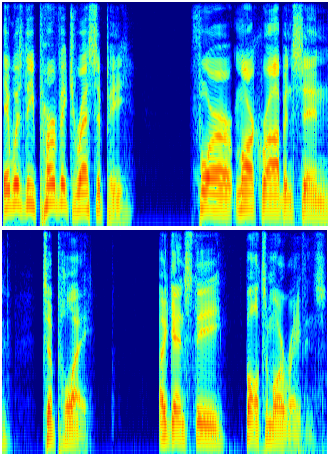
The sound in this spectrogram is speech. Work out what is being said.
it was the perfect recipe for Mark Robinson to play against the Baltimore Ravens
